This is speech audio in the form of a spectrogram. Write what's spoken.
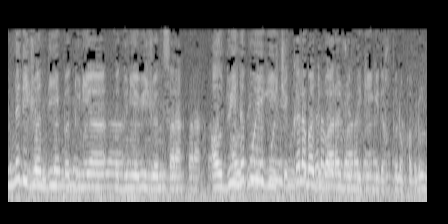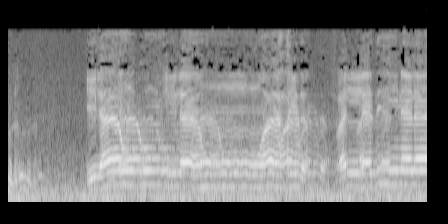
نه دي ژوندۍ په دنیا په دنیوي ژوند سره. أو دوی نه پوهیږي چې کله به دوباره ژوند کیږي د خپل قبرونو نه. إلهكم إله واحد. فالذين لا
